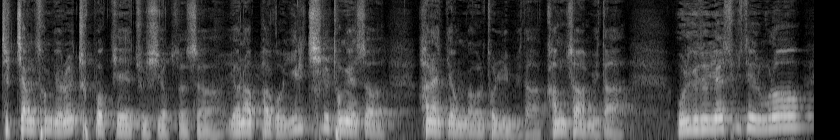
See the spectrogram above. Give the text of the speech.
직장 선교를 축복해 주시옵소서. 연합하고 일치를 통해서 하나님께 영광을 돌립니다. 감사합니다. 우리 그저 예수 그리스도 이름으로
